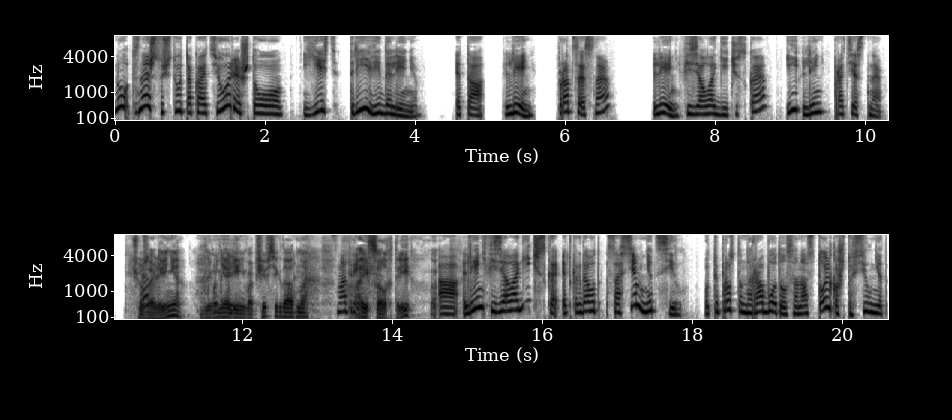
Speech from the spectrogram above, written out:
Ну, ты знаешь, существует такая теория, что есть три вида лени. Это лень процессная, лень физиологическая и лень протестная. Что да? за лень? Для вот меня лень вообще всегда одна. Смотри. А их целых три. А, лень физиологическая – это когда вот совсем нет сил. Вот ты просто наработался настолько, что сил нет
